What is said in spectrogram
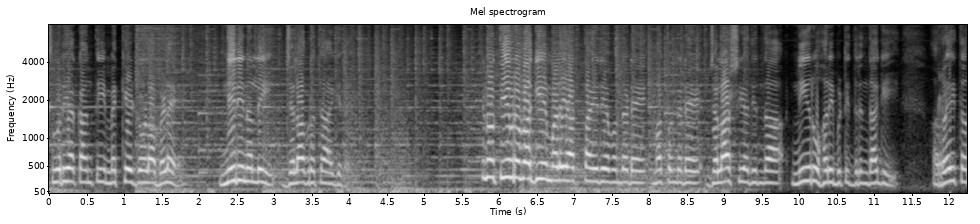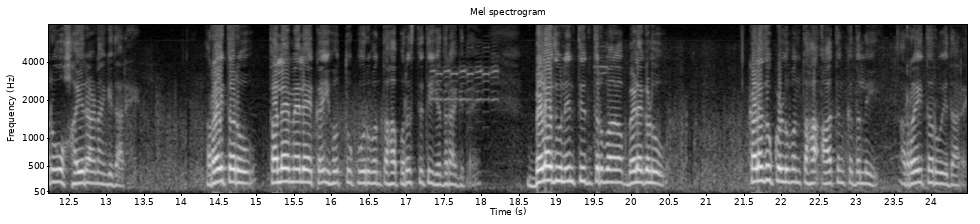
ಸೂರ್ಯಕಾಂತಿ, ಮೆಕ್ಕೆಜೋಳ ಬೆಳೆ ನೀರಿನಲ್ಲಿ ಜಲಾವೃತ ಆಗಿದೆ. ಇನ್ನು ತೀವ್ರವಾಗಿ ಮಳೆಯಾಗ್ತಾ ಇದೆ ಒಂದೆಡೆ, ಮತ್ತೊಂದೆಡೆ ಜಲಾಶಯದಿಂದ ನೀರು ಹರಿಬಿಟ್ಟಿದ್ದರಿಂದಾಗಿ ರೈತರು ಹೈರಾಣಾಗಿದ್ದಾರೆ. ರೈತರು ತಲೆ ಮೇಲೆ ಕೈ ಹೊತ್ತು ಕೂರುವಂತಹ ಪರಿಸ್ಥಿತಿ ಎದುರಾಗಿದೆ. ಬೆಳೆದು ನಿಂತಿರುವ ಬೆಳೆಗಳು ಕಳೆದುಕೊಳ್ಳುವಂತಹ ಆತಂಕದಲ್ಲಿ ರೈತರು ಇದ್ದಾರೆ.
